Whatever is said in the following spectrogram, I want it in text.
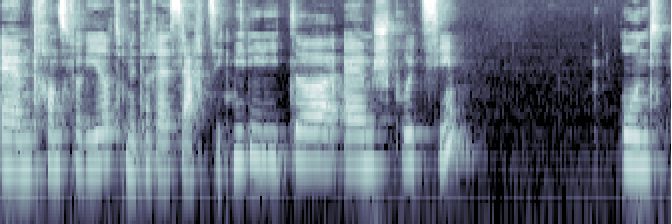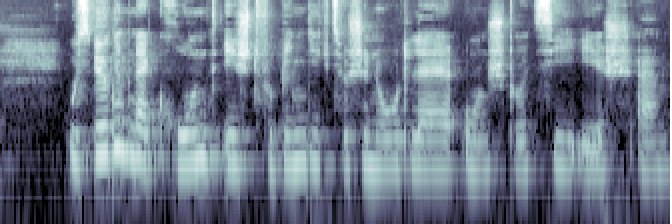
ähm, transferiert mit einer 60 Milliliter ähm, Spritze. Und aus irgendeinem Grund ist die Verbindung zwischen Nadel und Spritze ist, ähm,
